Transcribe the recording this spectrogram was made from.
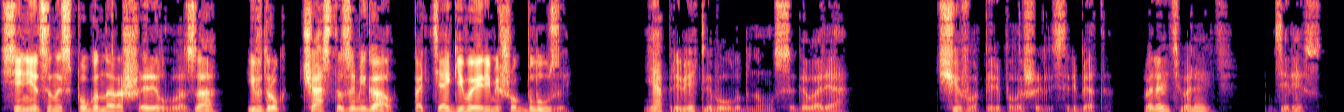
Синицын испуганно расширил глаза и вдруг часто замигал, подтягивая ремешок блузы. Я приветливо улыбнулся, говоря, «Чего переполошились, ребята? Валяйте, валяйте. Интересно».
